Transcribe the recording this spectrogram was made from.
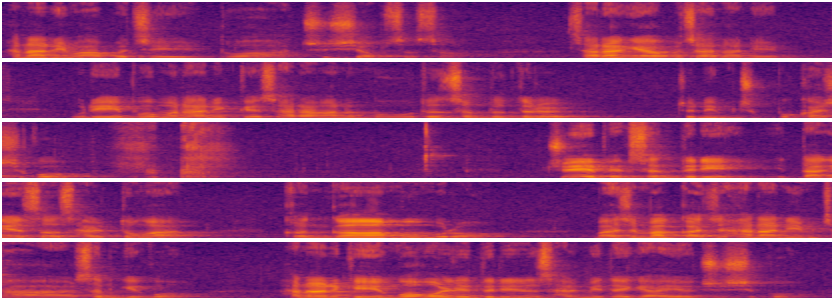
하나님 아버지 도와 주시옵소서. 사랑의 아버지 하나님, 우리 범은 하나님께 사랑하는 모든 성도들을 주님 축복하시고 주의 백성들이 이 땅에서 살 동안 건강한 몸으로 마지막까지 하나님 잘 섬기고 하나님께 영광 올려드리는 삶이 되게 하여 주시고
